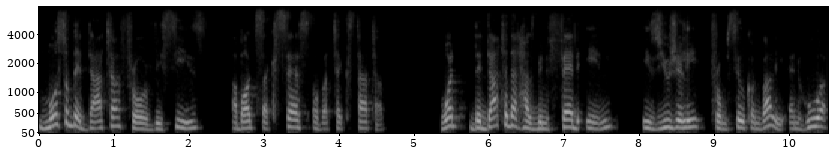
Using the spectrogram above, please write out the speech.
most of the data for VCs about success of a tech startup, what the data that has been fed in is usually from Silicon Valley. And who are,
